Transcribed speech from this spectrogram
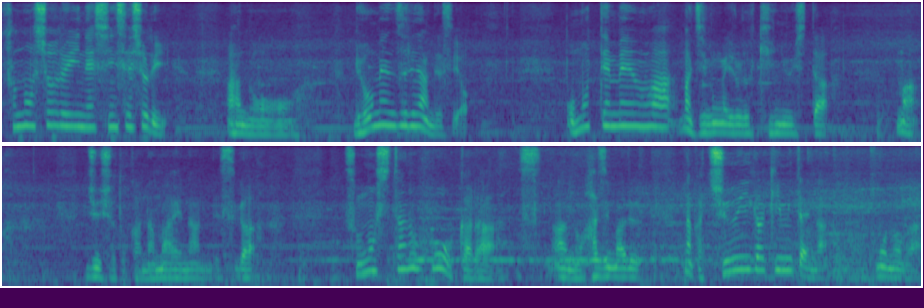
その書類ね申請書類あの両面刷りなんですよ表面は、まあ、自分がいろいろ記入した、まあ、住所とか名前なんですがその下の方からあの始まるなんか注意書きみたいなものが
